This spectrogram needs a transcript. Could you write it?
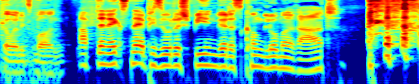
kann man nichts machen. Ab der nächsten Episode spielen wir das Konglomerat.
